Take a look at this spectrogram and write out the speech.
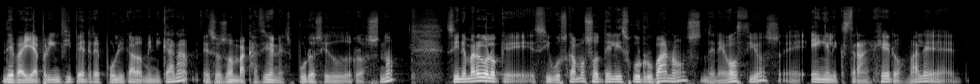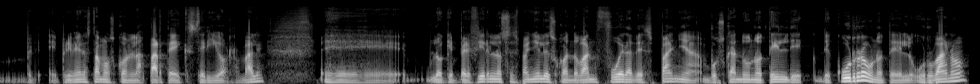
de Bahía Príncipe en República Dominicana, esos son vacaciones puros y duros, ¿no? Sin embargo, lo que si buscamos hoteles urbanos de negocios eh, en el extranjero, ¿vale? Eh, primero estamos con la parte exterior, ¿vale? Eh, lo que prefieren los españoles cuando van fuera de España buscando un hotel de, de curro, un hotel urbano,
